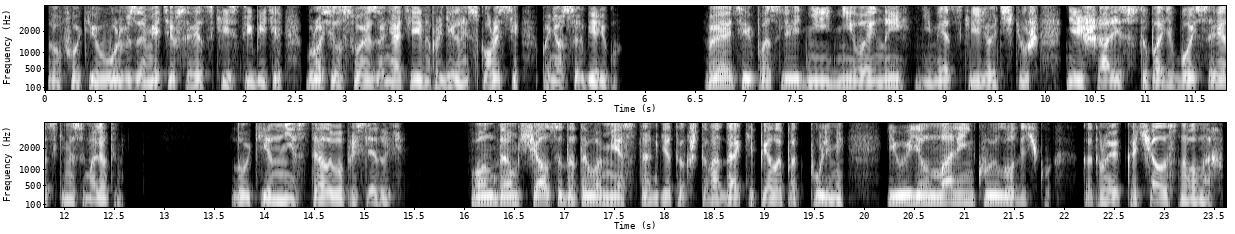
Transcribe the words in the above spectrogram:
Но Фоки-Вульф, заметив советский истребитель, бросил свое занятие и на предельной скорости понесся к берегу. В эти последние дни войны немецкие летчики уж не решались вступать в бой с советскими самолетами. Лукин не стал его преследовать. Он домчался до того места, где только что вода кипела под пулями, и увидел маленькую лодочку, которая качалась на волнах.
